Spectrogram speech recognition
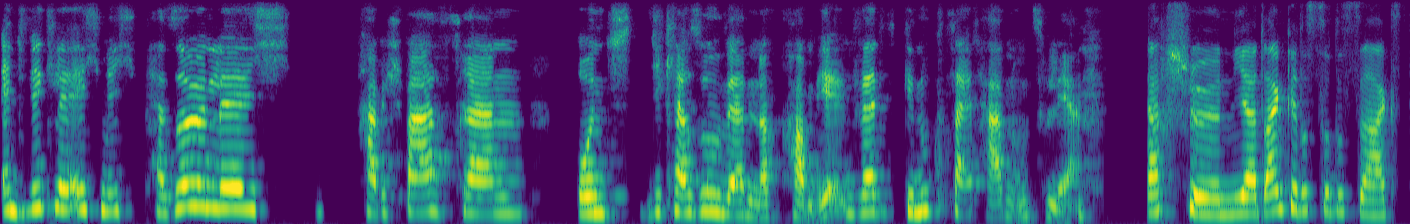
entwickle ich mich persönlich? Habe ich Spaß dran? Und die Klausuren werden noch kommen. Ihr werdet genug Zeit haben, um zu lernen. Ach schön, ja, danke, dass du das sagst.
